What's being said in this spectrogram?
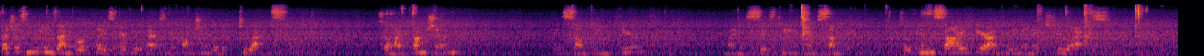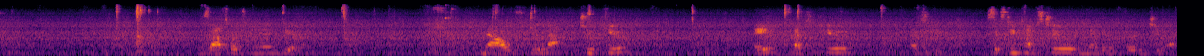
That just means I'm going to replace every x in the function with a 2x. So my function is something cubed minus 16 times something. So inside here, I'm putting in a 2x. Because that's what's in here. Now do the math. 2 cubed, 8, x cubed, x cubed. 16 times 2, negative 32x.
